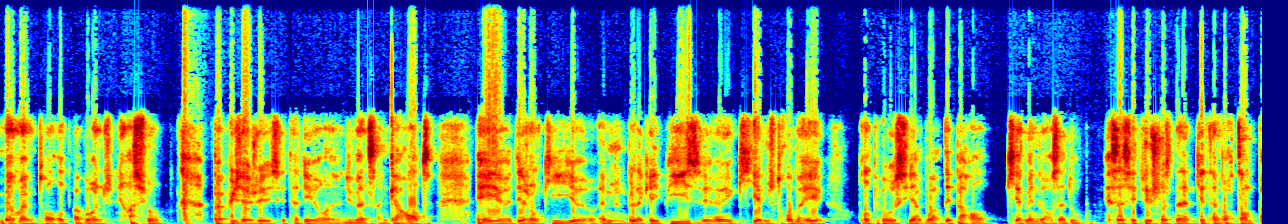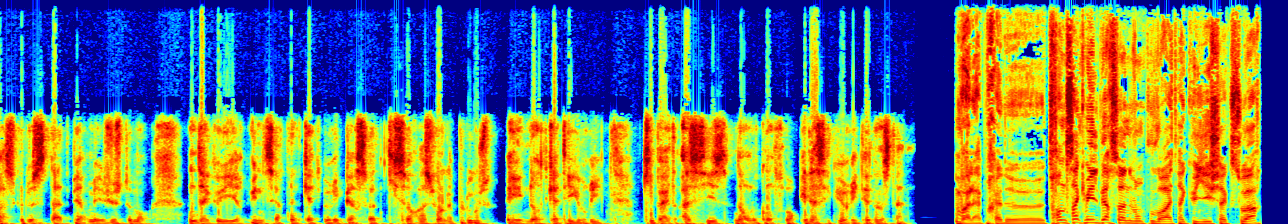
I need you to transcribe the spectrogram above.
mais en même temps, on peut avoir une génération plus c'est-à-dire euh, du 25-40, et euh, des gens qui aiment Black Eyed Peas et qui aiment Stromae on peut aussi avoir des parents qui amènent leurs ados. Et ça, c'est une chose qui est importante parce que le stade permet justement d'accueillir une certaine catégorie de personnes qui sera sur la pelouse et une autre catégorie qui va être assise dans le confort et la sécurité d'un stade. Voilà, près de 35 000 personnes vont pouvoir être accueillies chaque soir.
